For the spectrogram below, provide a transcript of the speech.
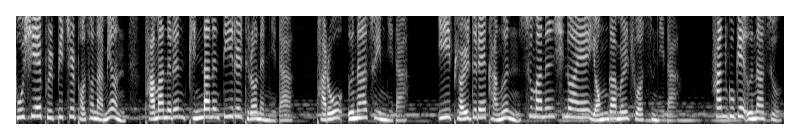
도시의 불빛을 벗어나면 밤하늘은 빛나는 띠를 드러냅니다. 바로 은하수입니다. 이 별들의 강은 수많은 신화에 영감을 주었습니다. 한국의 은하수,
